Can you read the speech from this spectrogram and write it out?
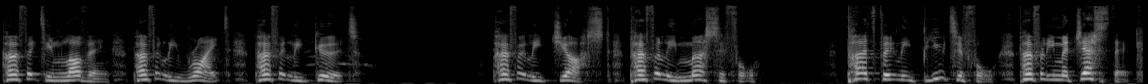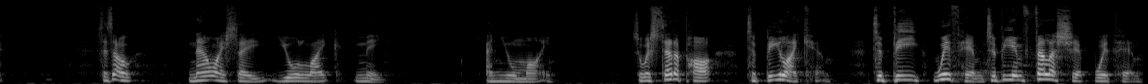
perfect in loving, perfectly right, perfectly good, perfectly just, perfectly merciful, perfectly beautiful, perfectly majestic, says, Oh, now I say, You're like me and you're mine. So we're set apart to be like him, to be with him, to be in fellowship with him,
